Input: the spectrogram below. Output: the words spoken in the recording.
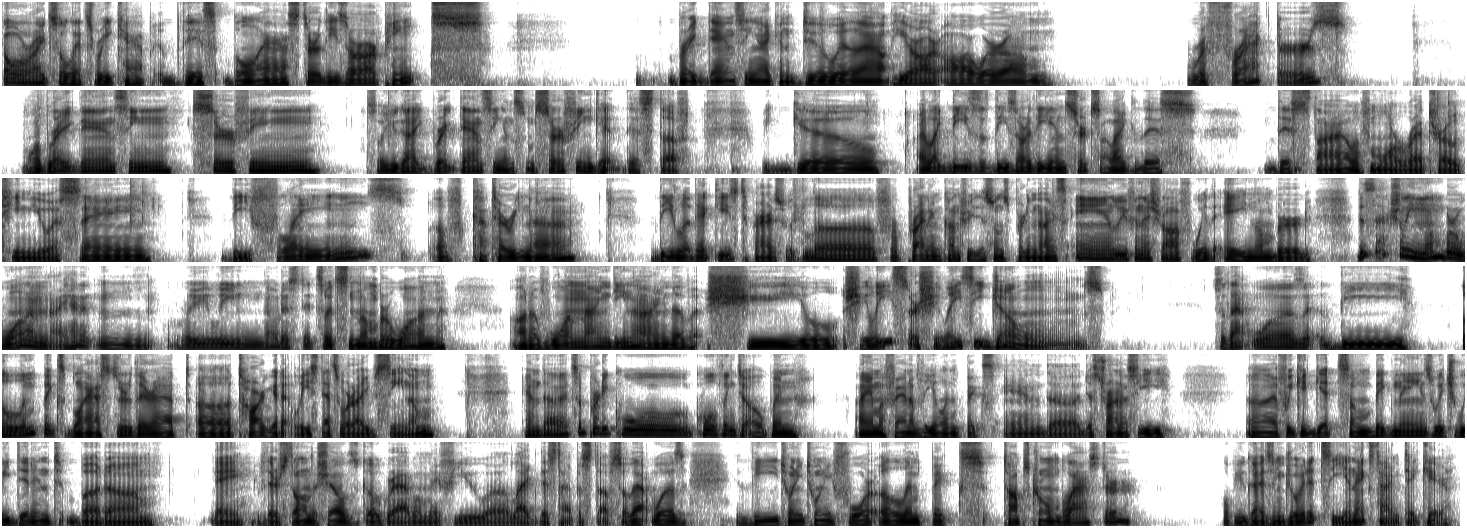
All right, so let's recap this blaster. These are our pinks. Breakdancing, I can do without. Here are our um, refractors. More breakdancing, surfing. So you got breakdancing and some surfing. Get this stuff. We go. I like these. These are the inserts. I like this this style of more retro Team USA. The Flames of Catarina the Ledeckis to Paris with Love for Pride and Country. This one's pretty nice. And we finish off with a numbered. This is actually number one. I hadn't really noticed it. So it's number one out of 199 of Shil Shilise or Shilacy Jones. So that was the Olympics blaster. They're at uh, Target at least. That's where I've seen them and uh, it's a pretty cool cool thing to open. I am a fan of the Olympics and uh, just trying to see uh, if we could get some big names, which we didn't. But um, hey, if they're still on the shelves, go grab them if you uh, like this type of stuff. So that was the 2024 Olympics Topps Chrome Blaster. Hope you guys enjoyed it. See you next time. Take care.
